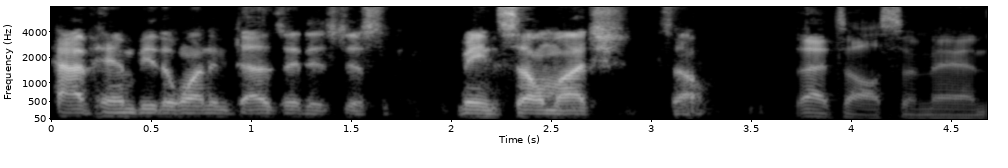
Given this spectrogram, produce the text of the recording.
have him be the one who does it is just means so much. So that's awesome, man.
